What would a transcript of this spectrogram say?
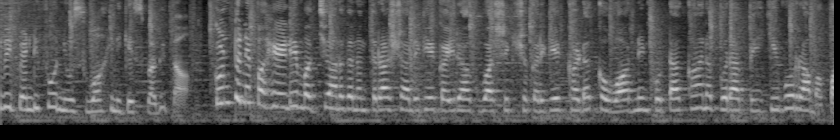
ಟಿವಿ ಟ್ವೆಂಟಿ ಫೋರ್ ನ್ಯೂಸ್ ವಾಹಿನಿಗೆ ಸ್ವಾಗತ. ಕುಂಟು ನೆಪ ಹೇಳಿ ಮಧ್ಯಾಹ್ನದ ನಂತರ ಶಾಲೆಗೆ ಗೈರಾಗುವ ಶಿಕ್ಷಕರಿಗೆ ಖಡಕ್ ವಾರ್ನಿಂಗ್ ಕೊಟ್ಟ ಖಾನಪುರ ಬಿಇಒ ರಾಮಪ್ಪ.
